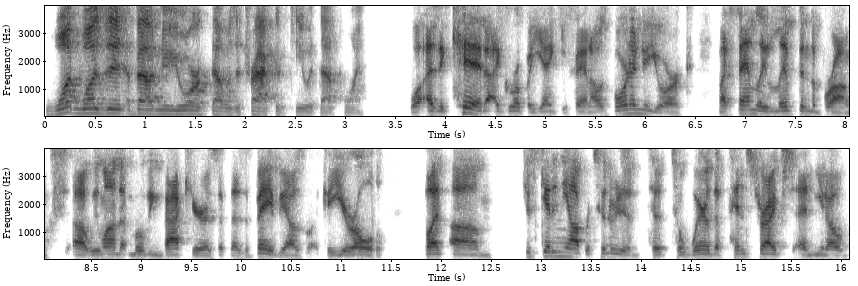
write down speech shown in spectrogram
What was it about New York that was attractive to you at that point? Well, as a kid, I grew up a Yankee fan. I was born in New York. My family lived in the Bronx. Uh, we wound up moving back here as a, as a baby. I was like a year old. But um, just getting the opportunity to, to, to wear the pinstripes and, you know,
